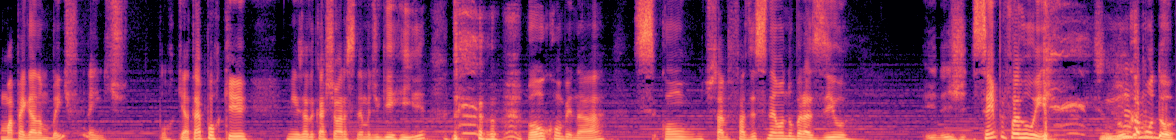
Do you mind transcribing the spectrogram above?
uma pegada bem diferente. Porque, até porque em Zé do Caixão era cinema de guerrilha. Vamos combinar. Com, sabe, fazer cinema no Brasil sempre foi ruim. Nunca mudou.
